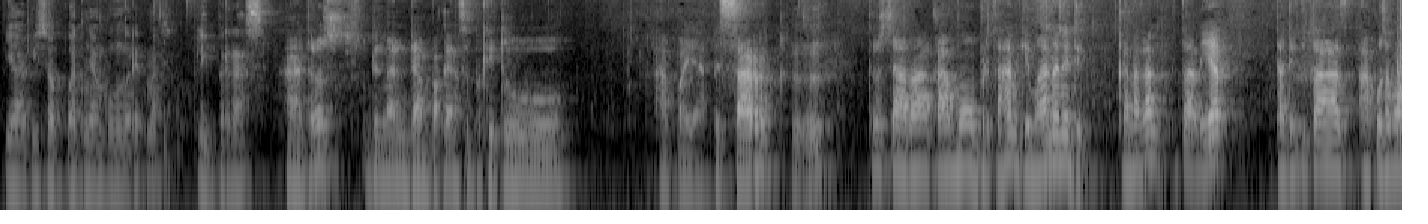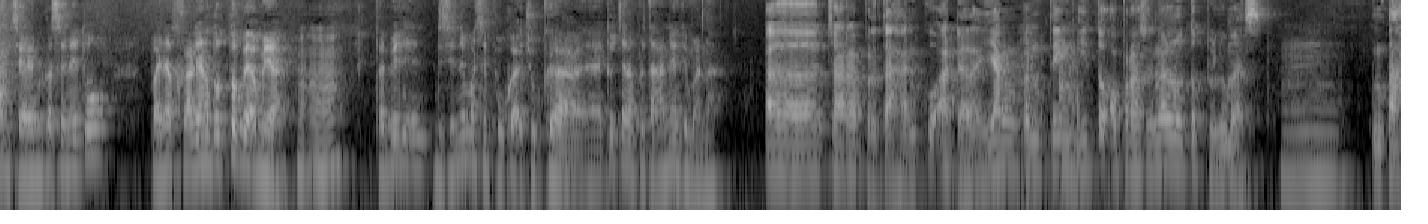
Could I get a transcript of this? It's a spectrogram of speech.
ya bisa buat nyambung urip mas, beli beras. Nah terus dengan dampak yang sebegitu apa ya besar, terus cara kamu bertahan gimana nih dik? Karena kan kita lihat tadi kita aku sama Om Jain ke sini tuh banyak sekali yang tutup ya Om ya. Tapi di sini masih buka juga. Nah itu cara bertahannya gimana? Eh, cara bertahanku adalah yang penting itu operasional nutup dulu mas. Hmm, entah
